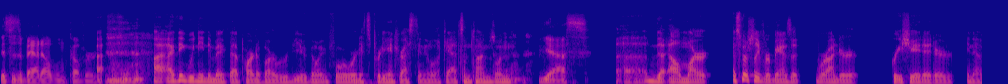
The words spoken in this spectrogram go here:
this is a bad album cover. I, I think we need to make that part of our review going forward. It's pretty interesting to look at sometimes when yes. uh, the album art, especially for bands that were underappreciated or you know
